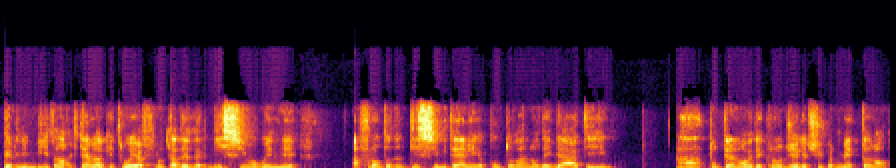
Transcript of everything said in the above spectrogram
per l'invito. No, il tema che tu hai affrontato è larghissimo, quindi affronta tantissimi temi che appunto vanno dai dati a tutte le nuove tecnologie che ci permettono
